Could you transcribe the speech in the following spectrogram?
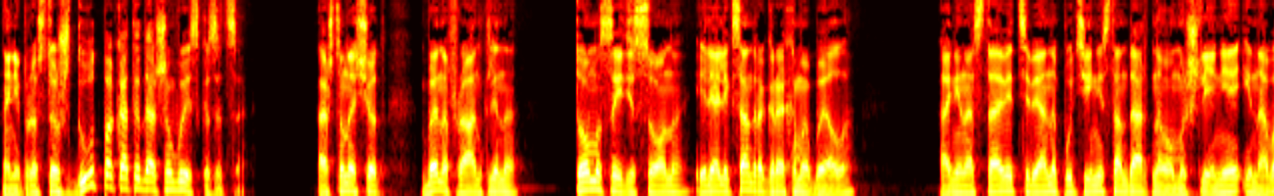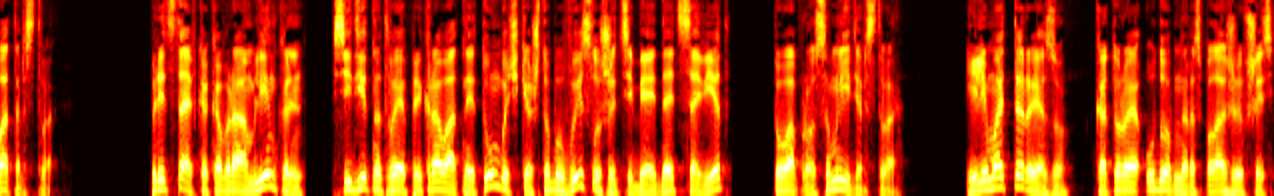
Они просто ждут, пока ты дашь им высказаться. А что насчет Бена Франклина, Томаса Эдисона или Александра Грэхэма Белла? Они наставят тебя на пути нестандартного мышления и новаторства. Представь, как Авраам Линкольн сидит на твоей прикроватной тумбочке, чтобы выслушать тебя и дать совет по вопросам лидерства. Или мать Терезу, которая, удобно расположившись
